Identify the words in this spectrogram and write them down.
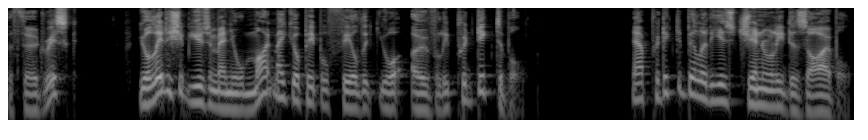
The third risk your leadership user manual might make your people feel that you're overly predictable. Now, predictability is generally desirable,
